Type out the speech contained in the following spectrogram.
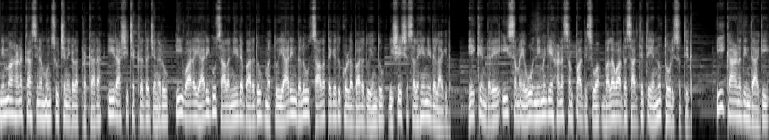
ನಿಮ್ಮ ಹಣಕಾಸಿನ ಮುನ್ಸೂಚನೆಗಳ ಪ್ರಕಾರ ಈ ರಾಶಿಚಕ್ರದ ಜನರು ಈ ವಾರ ಯಾರಿಗೂ ಸಾಲ ನೀಡಬಾರದು ಮತ್ತು ಯಾರಿಂದಲೂ ಸಾಲ ತೆಗೆದುಕೊಳ್ಳಬಾರದು ಎಂದು ವಿಶೇಷ ಸಲಹೆ ನೀಡಲಾಗಿದೆ. ಏಕೆಂದರೆ ಈ ಸಮಯವು ನಿಮಗೆ ಹಣ ಸಂಪಾದಿಸುವ ಬಲವಾದ ಸಾಧ್ಯತೆಯನ್ನು ತೋರಿಸುತ್ತಿದೆ. ಈ ಕಾರಣದಿಂದಾಗಿ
